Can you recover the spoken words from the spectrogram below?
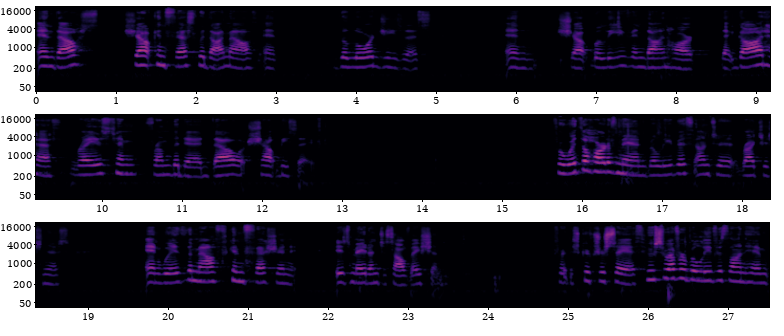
And thou shalt confess with thy mouth and the Lord Jesus, and shalt believe in thine heart that God hath raised him from the dead, thou shalt be saved. For with the heart of man believeth unto righteousness, and with the mouth confession is made unto salvation. For the scripture saith, Whosoever believeth on him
